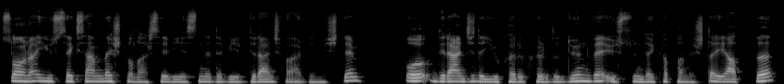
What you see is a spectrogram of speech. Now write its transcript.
Sonra 185 dolar seviyesinde de bir direnç var demiştim. O direnci de yukarı kırdı dün ve üstünde kapanışta yaptı.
